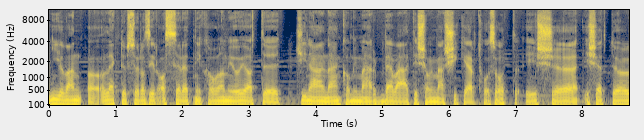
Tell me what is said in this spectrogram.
nyilván a legtöbbször azért azt szeretnék, ha valami olyat csinálnánk, ami már bevált és ami már sikert hozott, és, és ettől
